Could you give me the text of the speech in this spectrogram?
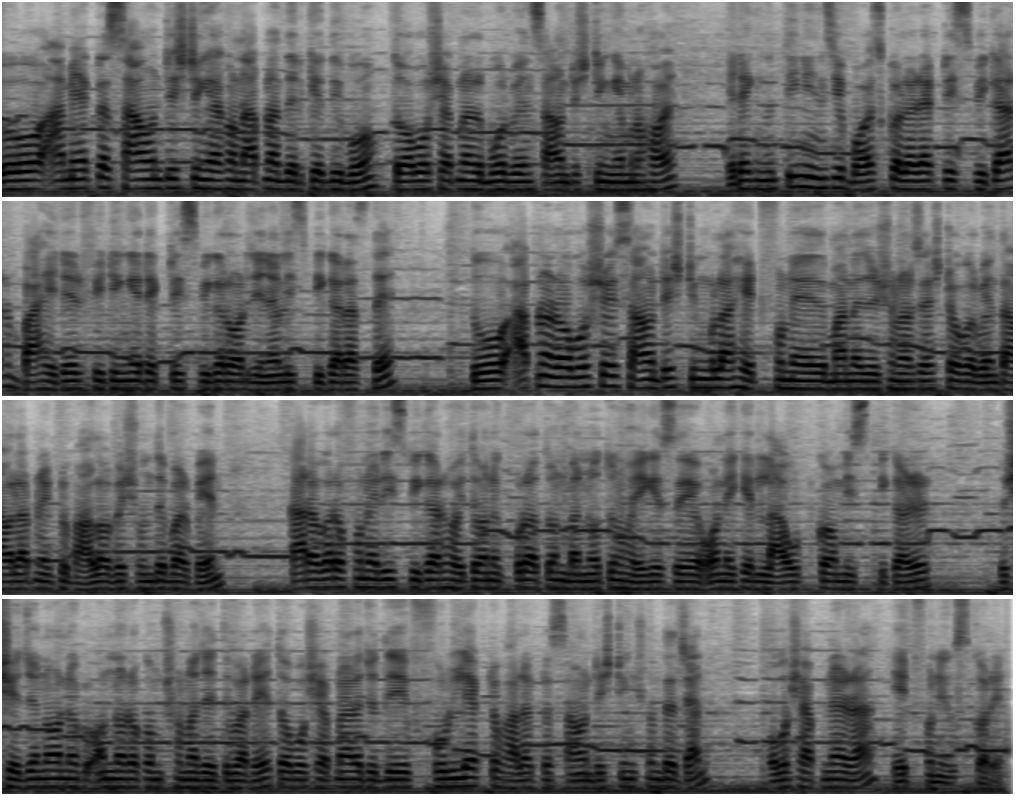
তো আমি একটা সাউন্ড টেস্টিং এখন আপনাদেরকে দিব। তো অবশ্যই আপনারা বলবেন সাউন্ড টেস্টিং কেমন হয়। এটা কিন্তু তিন ইঞ্চি ভয়েস কলের একটা স্পিকার বাহিরের ফিটিংয়ের একটি স্পিকার অরিজিনাল স্পিকার আছে। তো আপনারা অবশ্যই সাউন্ড টেস্টিংগুলো হেডফোনে মানে যে শোনার চেষ্টা করবেন, তাহলে আপনি একটু ভালোভাবে শুনতে পারবেন। কারও কারও ফোনের স্পিকার হয়তো অনেক পুরাতন বা নতুন হয়ে গেছে, অনেকের লাউড কম স্পিকারের তো সেজন্য অনেক অন্যরকম শোনা যেতে পারে। তো অবশ্যই আপনারা যদি ফুললি একটা ভালো একটা সাউন্ড টেস্টিং শুনতে চান, অবশ্যই আপনারা হেডফোন ইউজ করেন।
